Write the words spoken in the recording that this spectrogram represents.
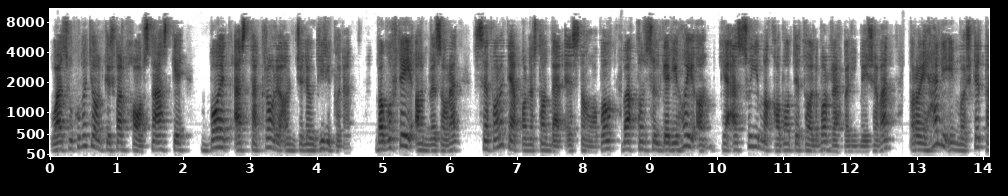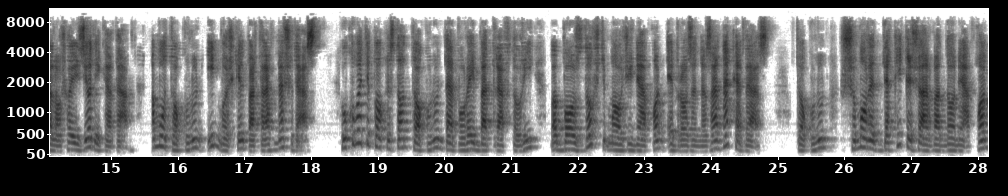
و از حکومت آن کشور خواسته است که باید از تکرار آن جلوگیری کنند با گفته آن وزارت سفارت افغانستان در اسلام آباد و قنسلگری های آن که از سوی مقامات طالبان رهبری می شود برای حل این مشکل تلاش های زیادی کردند اما تاکنون این مشکل برطرف نشده است. حکومت پاکستان تاکنون درباره بدرفتاری و بازداشت مهاجرین افغان ابراز نظر نکرده است. تاکنون شمار دقیق شهروندان افغان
